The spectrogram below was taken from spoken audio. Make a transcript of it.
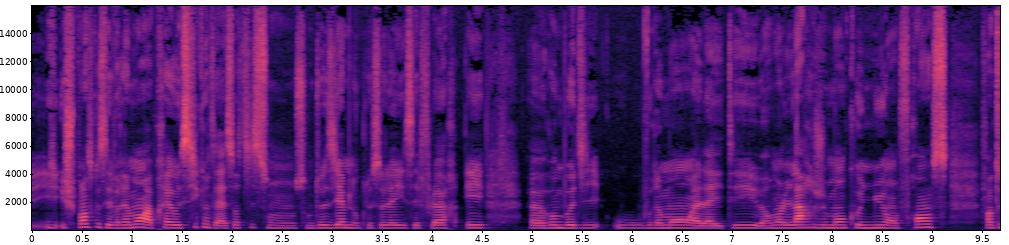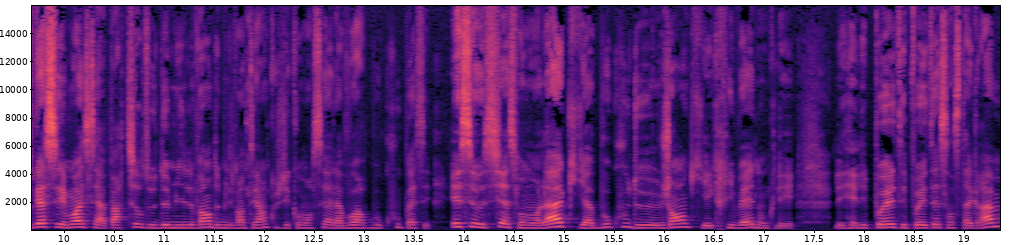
je pense que c'est vraiment après aussi quand elle a sorti son, son, deuxième, donc Le Soleil et ses fleurs, et Homebody, où vraiment elle a été vraiment largement connue en France. Enfin, en tout cas, c'est moi, c'est à partir de 2020-2021 que j'ai commencé à la voir beaucoup passer. Et c'est aussi à ce moment-là qu'il y a beaucoup de gens qui écrivaient, donc les, les, les poètes et poétesses Instagram,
